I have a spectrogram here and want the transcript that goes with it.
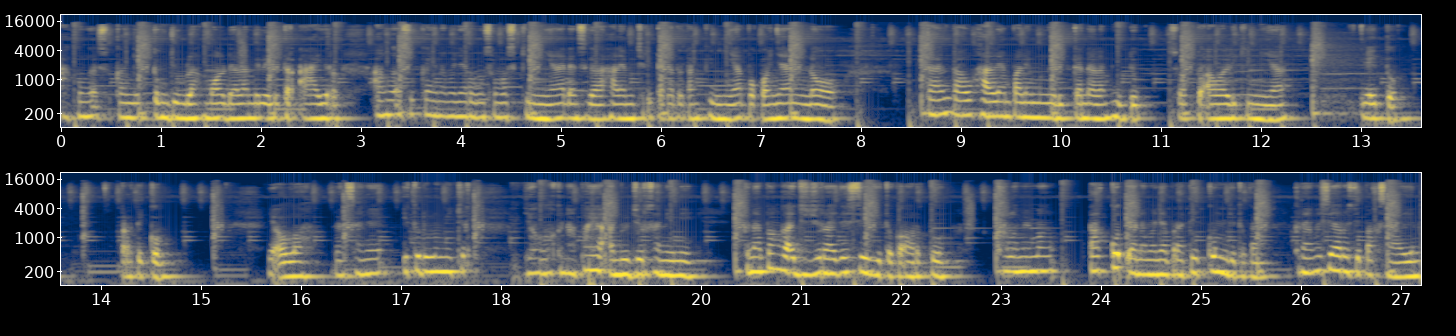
Aku gak suka ngitung jumlah mol dalam mililiter air. Aku gak suka yang namanya rumus-rumus kimia dan segala hal yang menceritakan tentang kimia. Pokoknya no. Kalian tahu hal yang paling mengerikan dalam hidup suatu awal di kimia? Yaitu praktikum. Ya Allah rasanya itu dulu mikir ya Allah kenapa ya ambil jurusan ini? Kenapa nggak jujur aja sih gitu ke ortu. Kalau memang takut ya namanya praktikum gitu kan. Kenapa sih harus dipaksain?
